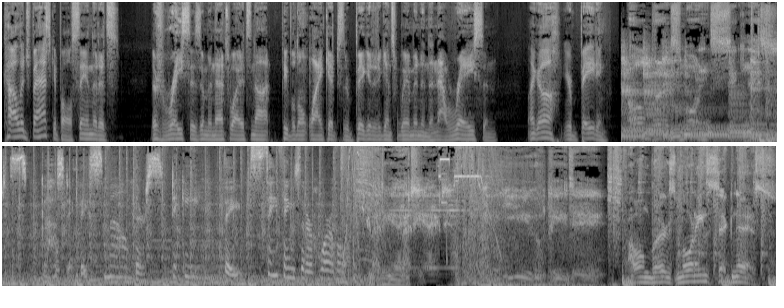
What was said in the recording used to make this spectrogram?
college basketball, saying that it's there's racism and that's why it's not. People don't like it. They're bigoted against women and then now race and like, oh, you're baiting. Holmberg's morning sickness. Disgusting. They smell, they're sticky, they say things that are horrible. 98. KUPD. Holmberg's morning sickness.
